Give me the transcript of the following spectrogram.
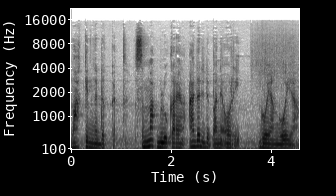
makin ngedeket. Semak belukar yang ada di depannya Ori goyang-goyang.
